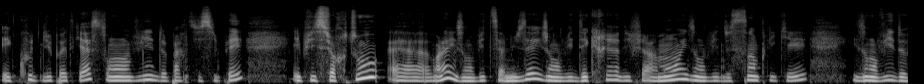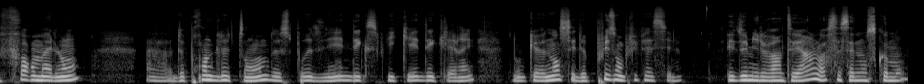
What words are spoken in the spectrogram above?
écoutent du podcast, ont envie de participer. Et puis surtout, voilà, ils ont envie de s'amuser, ils ont envie d'écrire différemment, ils ont envie de s'impliquer, ils ont envie de formats longs. Euh, de prendre le temps, de se poser, d'expliquer, d'éclairer. Donc euh, non, c'est de plus en plus facile. Et 2021, alors ça s'annonce comment?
